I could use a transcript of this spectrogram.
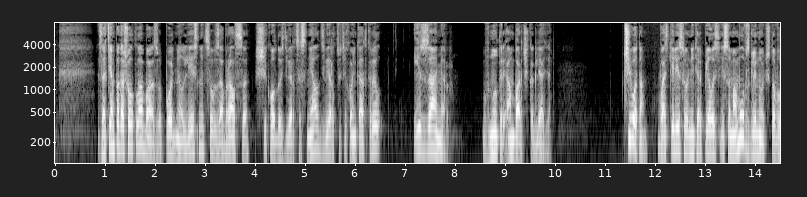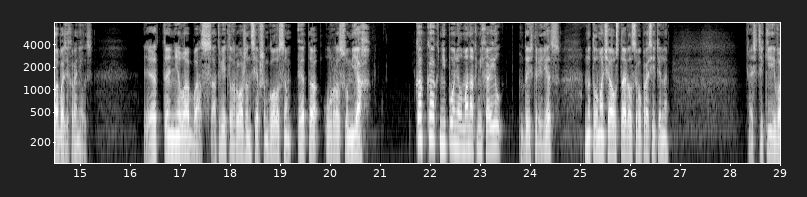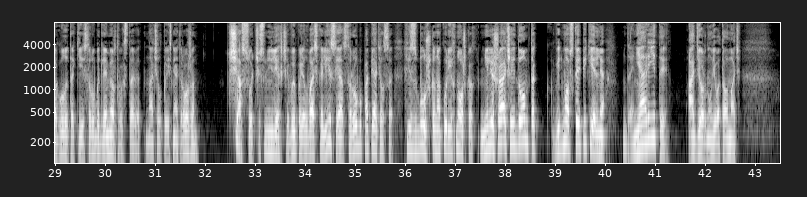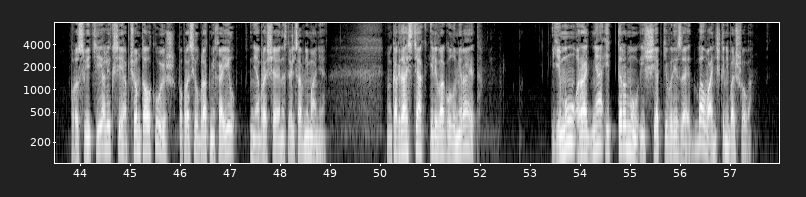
Затем подошел к лабазу, поднял лестницу, взобрался, щеколду с дверцы снял, дверцу тихонько открыл и замер, внутрь амбарчика глядя. «Чего там?» Ваське Лису не терпелось и самому взглянуть, что в лабазе хранилось. «Это не лабаз», — ответил Рожен севшим голосом, — «это Урасумьях». «Как-как?» — не понял монах Михаил, да и стрелец на толмача уставился вопросительно. «Остяки и вагулы такие срубы для мертвых ставят», — начал пояснять Рожен. «Час от часу не легче», — выпалил Васька лис и от сруба попятился. «Избушка на курьих ножках. Не лишачий дом, так ведьмовская пекельня». «Да не ори ты!» — одернул его толмач. «Просвети, Алексей, об чем толкуешь?» — попросил брат Михаил, не обращая на стрельца внимания. «Когда остяк или вагул умирает, Ему родня и терму из щепки вырезает, болванчика небольшого.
